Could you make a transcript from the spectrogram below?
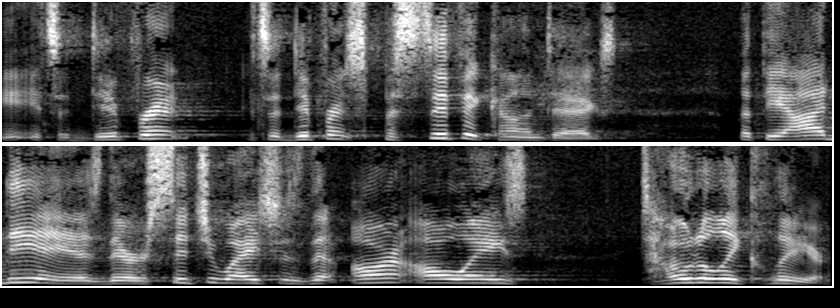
It's a different, it's a different specific context, but the idea is there are situations that aren't always totally clear.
